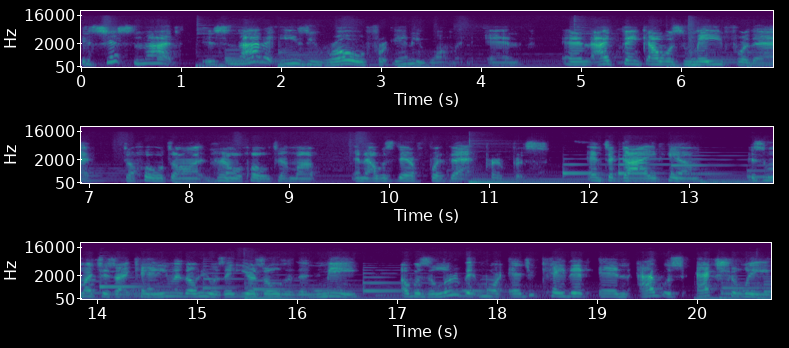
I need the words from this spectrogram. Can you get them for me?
it's just not it's not an easy road for any woman. And and I think I was made for that to hold on, hold him up, and I was there for that purpose and to guide him as much as I can. Even though he was eight years older than me, I was a little bit more educated, and I was actually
